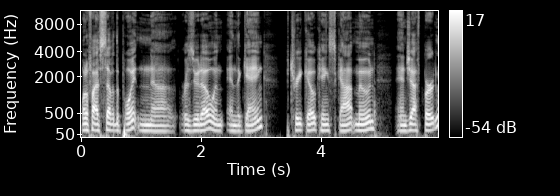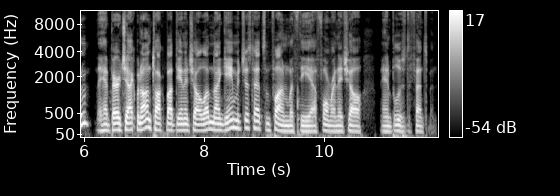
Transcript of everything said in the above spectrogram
1057 The Point and uh, Rizzuto and, and the gang, Patrico, King Scott, Moon, and Jeff Burton. They had Barret Jackman on talk about the NHL alumni game and just had some fun with the uh, former NHL and Blues defenseman.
